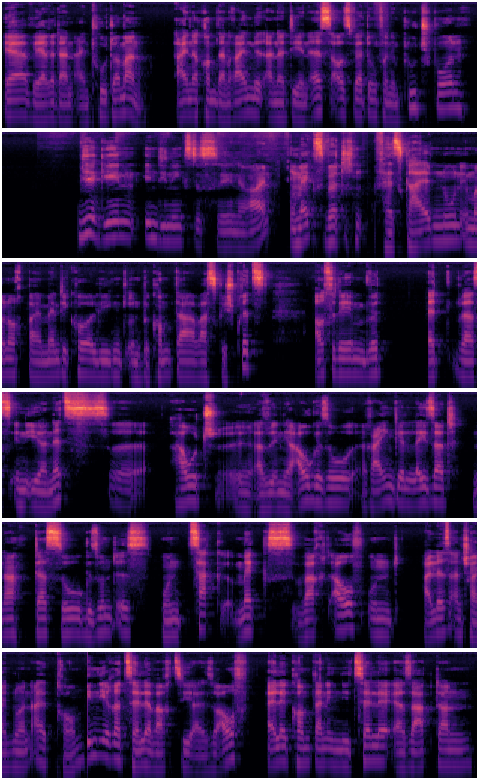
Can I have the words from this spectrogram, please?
er wäre dann ein toter Mann. Einer kommt dann rein mit einer DNS-Auswertung von den Blutspuren. Wir gehen in die nächste Szene rein. Max wird festgehalten nun immer noch bei Manticore liegend und bekommt da was gespritzt. Außerdem wird etwas in ihr Netz äh, Haut, äh, also in ihr Auge so reingelasert, na, das so gesund ist. Und zack, Max wacht auf und alles anscheinend nur ein Albtraum. In ihrer Zelle wacht sie also auf. Elle kommt dann in die Zelle, er sagt dann,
